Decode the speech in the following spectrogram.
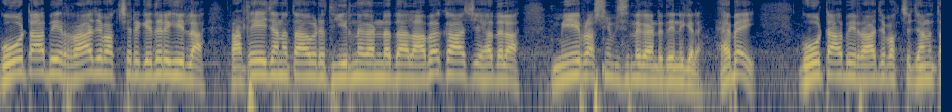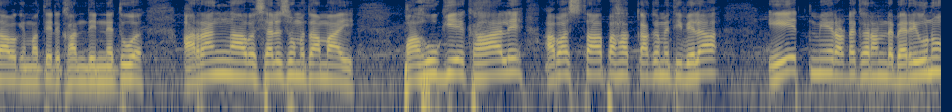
ගෝඨාභය රාජපක්ෂට ගෙදර ගිහිල්ලා රටේ ජනතාවට තීරණ ගන්න දාලා අවකාශය හදලා මේ ප්‍රශ්න විසඳ ගන්න දෙන්න කියලා. හැබැයි ගෝඨාභය රාජපක්ෂ ජනතාවගේ මතයට කන් දෙන්නේ නැතුව අරන් ආව සැලසුම තමයි පහුගිය කාලේ අවස්ථා පහක් අගමැති වෙලා ඒත් මේ රට කරන්න බැරි වුණු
